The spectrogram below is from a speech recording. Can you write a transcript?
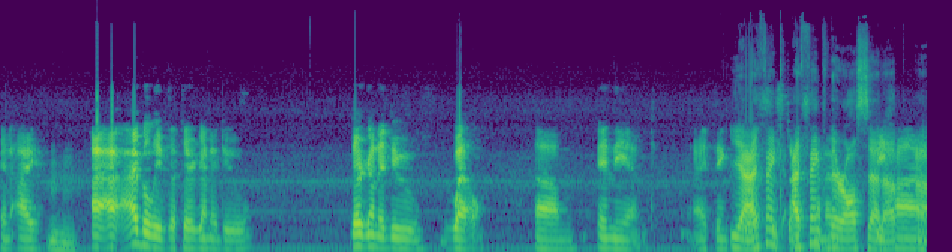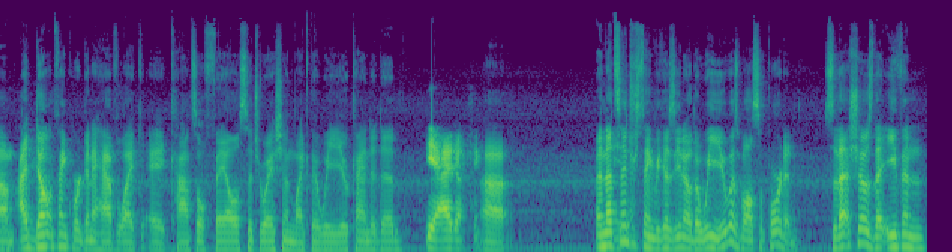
and I hmm I, I I believe that they're going to do they're going to do well um, in the end. I think Yeah, I think I think they're all set up. Um, I don't think we're gonna have like a console fail situation like the Wii U kind of did. yeah, I don't think. Uh, and that's Yeah. interesting because you know the Wii U was well supported, so that shows that even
